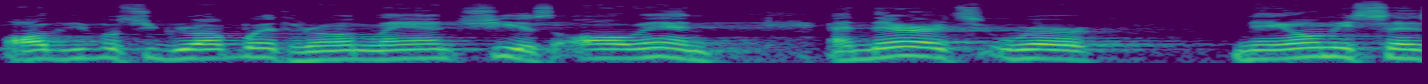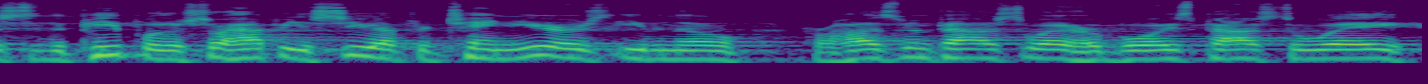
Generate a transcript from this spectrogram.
all the people she grew up with, her own land. She is all in. And there it's where Naomi says to the people, they're so happy to see you after 10 years, even though her husband passed away, her boys passed away.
